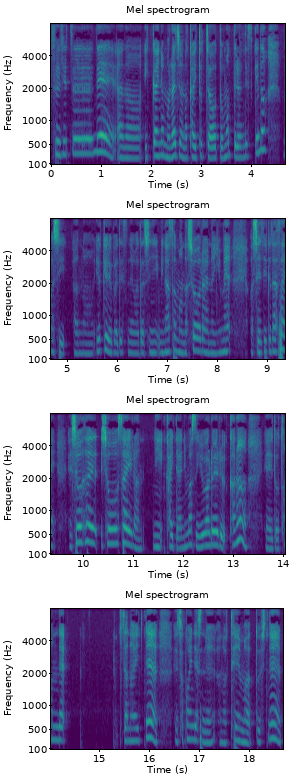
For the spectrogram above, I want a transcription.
数日で、あの、一回でもラジオの回撮っちゃおうと思ってるんですけど、もし、あの、よければですね、私に皆様の将来の夢、教えてください。詳細、詳細欄に書いてあります URL から、え、ー、と、飛んでいただいて、そこにですね、あの、テーマとして、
